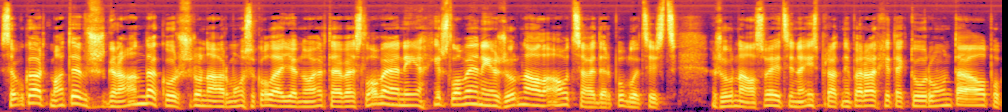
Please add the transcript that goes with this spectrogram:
Savukārt Matevs Granda, kurš runā ar mūsu kolēģiem no RTV Slovenija, ir Slovenijas žurnāla Outsider publicists. Žurnāls veicina izpratni par arhitektūru un telpu.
